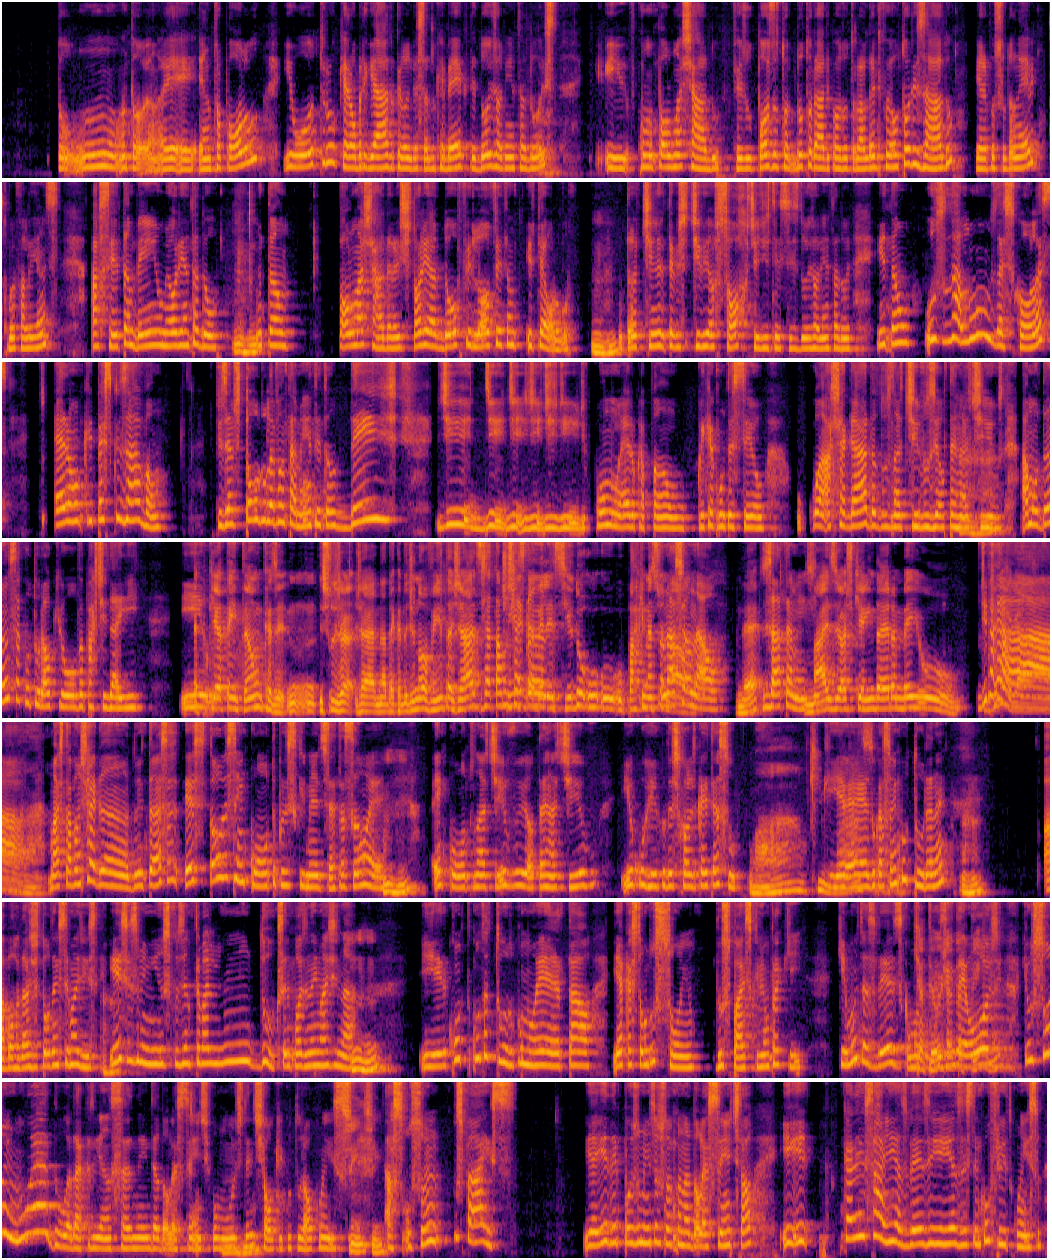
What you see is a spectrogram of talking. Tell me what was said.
Um é, é- é antropólogo e o outro, que era obrigado pela Universidade do Quebec, ter dois orientadores. E como Paulo Machado fez o pós-doutorado e pós-doutorado, ele foi autorizado, e era professor da UNEB, como eu falei antes, a ser também o meu orientador. Então, Paulo Machado era historiador, filósofo e teólogo. Então, eu tinha, teve, tive a sorte de ter esses dois orientadores. Então, os alunos das escolas eram que pesquisavam. Fizemos todo o levantamento, então, desde de, de, de, de, de, como era o Capão, o que, que aconteceu, a chegada dos nativos e alternativos, a mudança cultural que houve a partir daí. E É porque até então, quer dizer, isso já, já na década de 90 já, Já tinha chegando. estabelecido o, o, o Parque Nacional. nacional. Né? Exatamente. Mas eu acho que ainda era meio devagar, Devagar. mas estavam chegando. Então, essa, esse, todo esse encontro, por isso que minha dissertação é Uhum. encontro nativo e alternativo e o currículo da Escola de Caeté-Sul, Uau, que, que é massa. educação e cultura, né? A abordagem toda em cima disso. E esses meninos fizeram um trabalho lindo, que você não pode nem imaginar. Uhum. E ele conta, conta tudo, como é e tal. E a questão do sonho dos pais que vinham para aqui. Que muitas vezes, como Que até hoje até tem, hoje, né? que o sonho não é do da criança nem do adolescente, como hoje Uhum. tem choque cultural com isso. Sim, sim. As- o sonho dos pais. E aí depois os meninos estão ficando adolescentes e tal, e, e querem sair às vezes, e às vezes tem conflito com isso.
